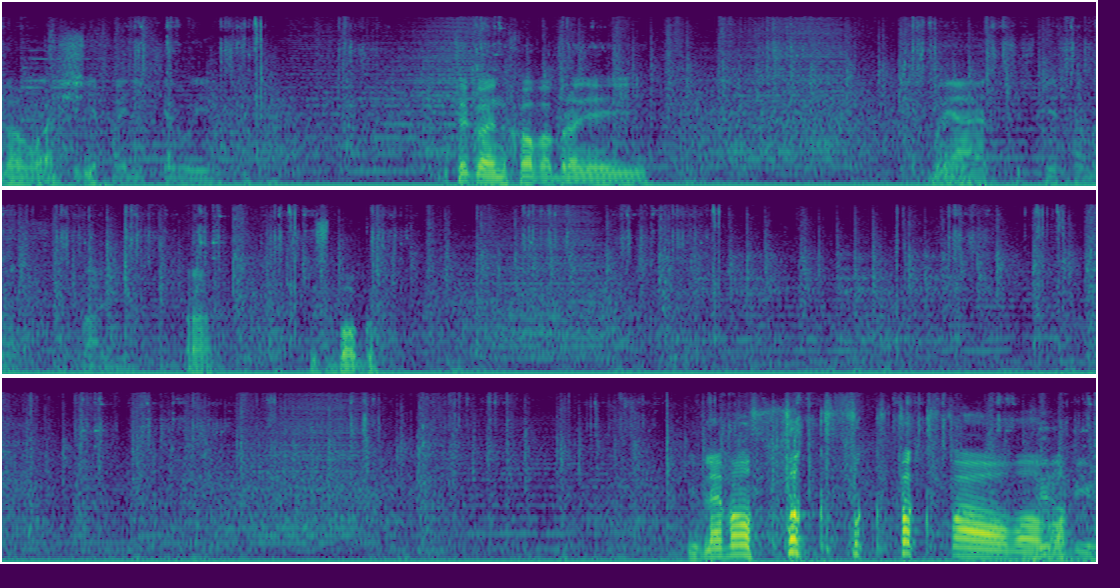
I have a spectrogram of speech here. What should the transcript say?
No Się właśnie. nie fajnie kieruje. I tego on chowa bronię i... Bo ja raz przyspieszam, raz zwalniam. A, z Bogo. I w lewo, fuck, fuck, fuck, fuck, wo, wo. Wyrobiłeś.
